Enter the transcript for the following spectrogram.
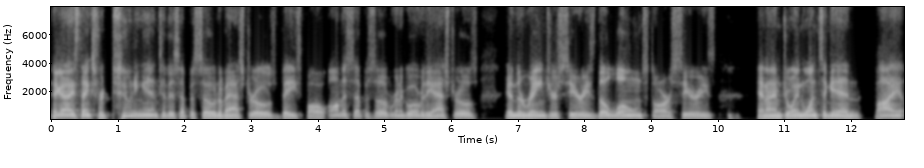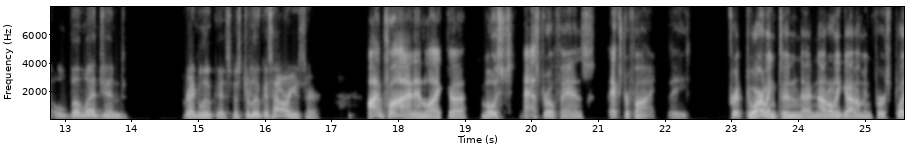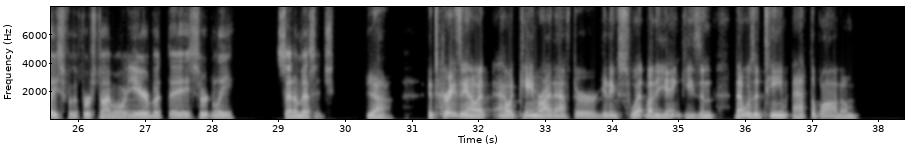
Hey guys, thanks for tuning in to this episode of Astros Baseball. On this episode, we're going to go over the Astros in the Rangers series, the Lone Star series. And I am joined once again by the legend, Greg Lucas. Mr. Lucas, how are you, sir? I'm fine. And like uh, most Astro fans, extra fine. The trip to Arlington uh, not only got them in first place for the first time all year, but they certainly sent a message. Yeah. It's crazy how it how it came right after getting swept by the Yankees and that was a team at the bottom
